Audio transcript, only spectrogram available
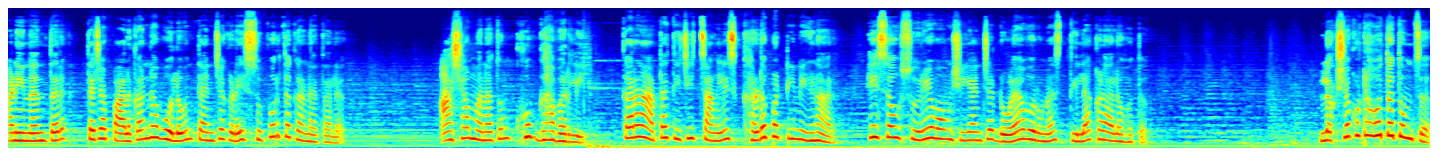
आणि नंतर त्याच्या पालकांना बोलवून त्यांच्याकडे सुपूर्त करण्यात आलं. आशा मनातून खूप घाबरली कारण आता तिची चांगलीच खरडपट्टी निघणार हे सौ सूर्यवंशी यांच्या डोळ्यावरूनच तिला कळालं होतं. लक्ष कुठं होतं तुमचं?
